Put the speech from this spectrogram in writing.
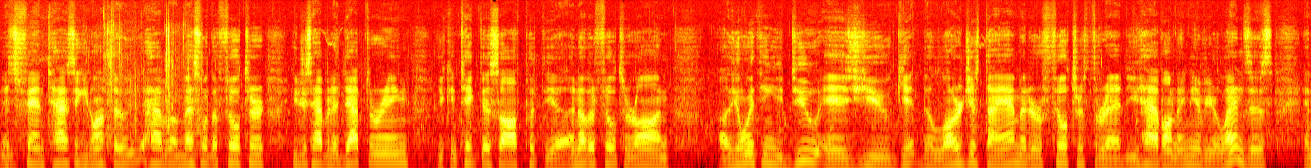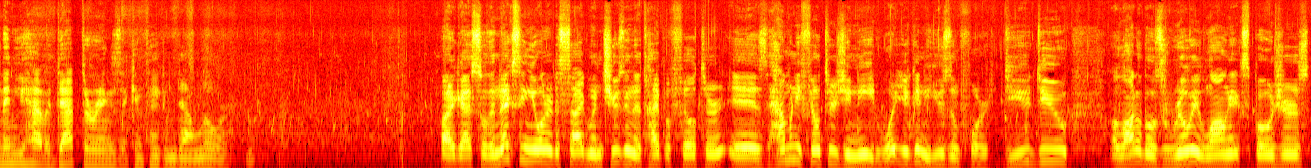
It's fantastic. You don't have to have a mess with a filter. You just have an adapter ring. You can take this off, put the, another filter on. Uh, the only thing you do is you get the largest diameter filter thread you have on any of your lenses and then you have adapter rings that can take them down lower. Alright guys, so the next thing you want to decide when choosing the type of filter is how many filters you need, what you're going to use them for. Do you do a lot of those really long exposures?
